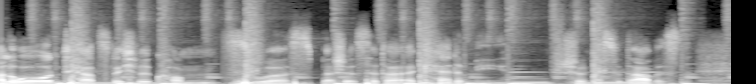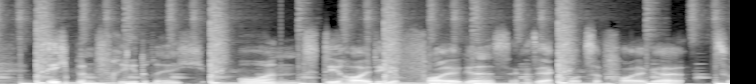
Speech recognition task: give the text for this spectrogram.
Hallo und herzlich willkommen zur Special Sitter Academy. Schön, dass du da bist. Ich bin Friedrich und die heutige Folge ist eine sehr kurze Folge zu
